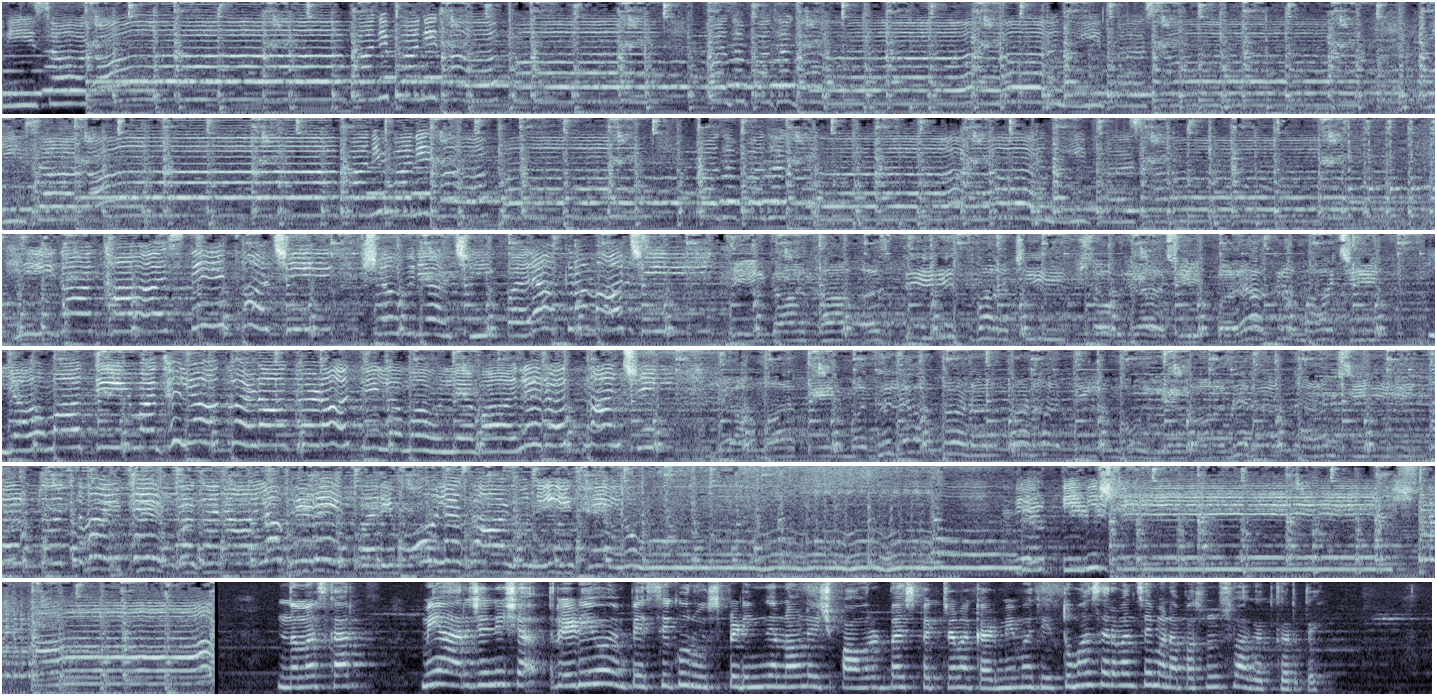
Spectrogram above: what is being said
Nisa पराक्रमाची. या मातीमधल्या कणा कणातील मौल्यवान रत्नांची. या माती मधल्या कणाकणातील मौल्यवान रत्नांची. कर्तृत्व इथे गगनाला भिडे परिमोल जाणून घेऊ. व्यक्तिविशेष आ. नमस्कार. मी RJ Nisha radio M P S C Guru spreading the knowledge powered by Spectrum अकॅडमीमध्ये तुम्हा सर्वांचे मनापासून स्वागत करते.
